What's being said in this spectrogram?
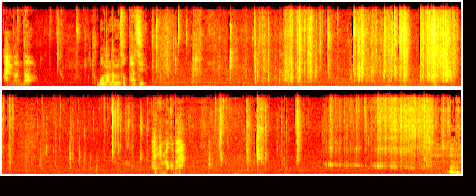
한번 더. 두 번 안 하면 섭하지. 한 입 먹어봐. 음.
